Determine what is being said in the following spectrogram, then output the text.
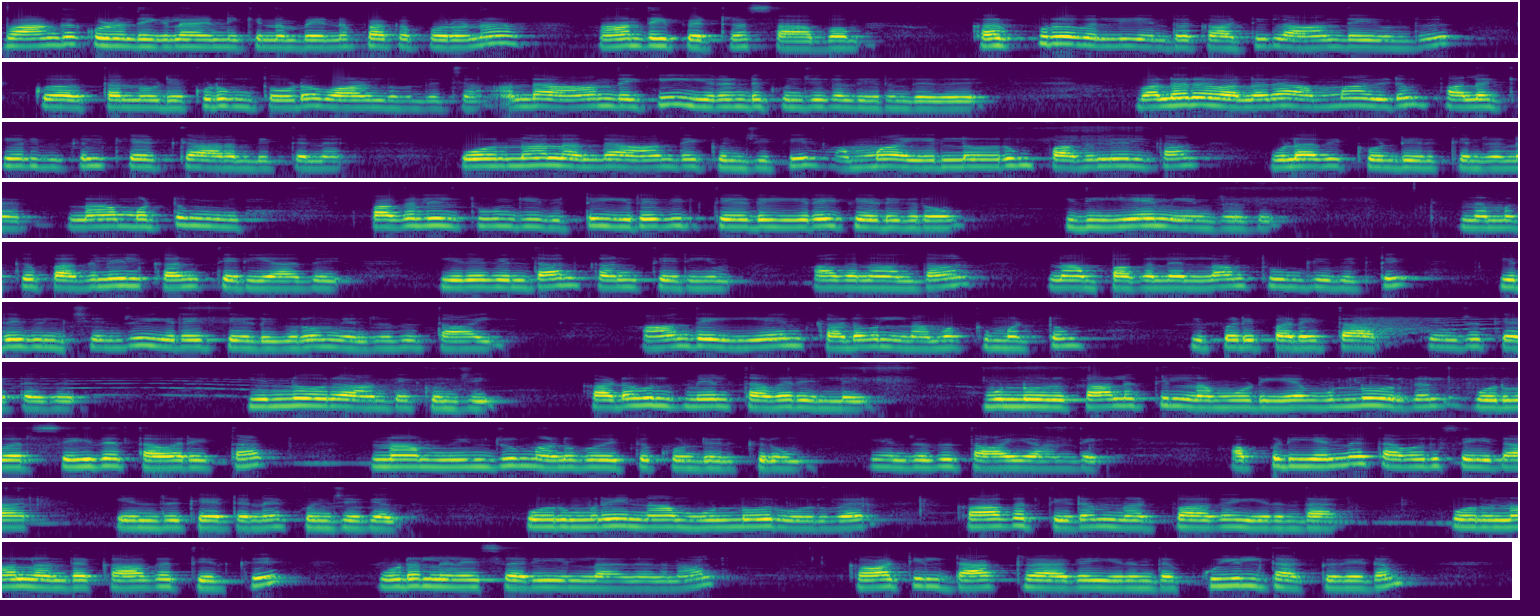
வாங்க குழந்தைகளா இன்றைக்கி நம்ம என்ன பார்க்க போகிறோன்னா ஆந்தை பெற்ற சாபம். கற்பூரவல்லி என்ற காட்டில் ஆந்தை ஒன்று தன்னுடைய குடும்பத்தோடு வாழ்ந்து வந்துச்சான் அந்த ஆந்தைக்கு இரண்டு குஞ்சுகள் இருந்தது. வளர வளர அம்மாவிடம் பல கேள்விகள் கேட்க ஆரம்பித்தன. ஒரு நாள் அந்த ஆந்தை குஞ்சுக்கு அம்மா எல்லோரும் பகலில் தான் உலாவிக் கொண்டிருக்கின்றனர். நாம் மட்டும் பகலில் தூங்கிவிட்டு இரவில் தேடு இரை தேடுகிறோம். இது ஏன்? என்றது. நமக்கு பகலில் கண் தெரியாது இரவில்தான் கண் தெரியும். அதனால்தான் நாம் பகலெல்லாம் தூங்கிவிட்டு இரவில் சென்று இரை தேடுகிறோம் என்றது தாய். ஆந்தை ஏன் கடவுள் நமக்கு மட்டும் இப்படி படைத்தார் என்று கேட்டது. இன்னொரு ஆந்தை குஞ்சு கடவுள் மேல் தவறில்லை. முன்னொரு காலத்தில் நம்முடைய முன்னோர்கள் ஒருவர் செய்த தவறைத்தான் நாம் இன்றும் அனுபவித்துக் கொண்டிருக்கிறோம் என்றது தாய் ஆந்தை. அப்படி என்ன தவறு செய்தார்? என்று கேட்டன குஞ்சுகள். ஒரு முறை நாம் முன்னோர் ஒருவர் காகத்திடம் நட்பாக இருந்தார். ஒரு நாள் அந்த காகத்திற்கு உடல்நிலை சரியில்லாததனால் காட்டில் டாக்டராக இருந்த குயில் டாக்டரிடம்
